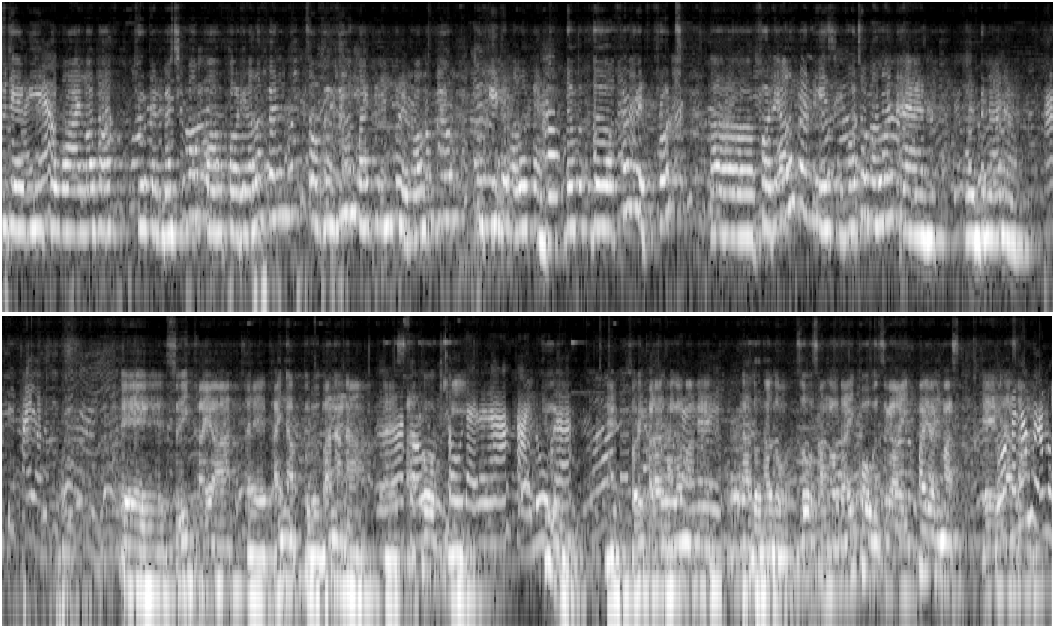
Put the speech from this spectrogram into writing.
today we Hello. provide a lot of fruit and vegetable for, for the elephant. So we we would like to encourage all of you to feed the elephant. The, the favorite fruit uh, for the elephant is watermelon and, and banana. えー、スイカや、えー、パイナップル、バナナ、えー、砂糖キビ、キュウリ、ね、それから長豆などなど、ゾウさんの大好物がいっぱいあります。えー、皆さん、あの、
